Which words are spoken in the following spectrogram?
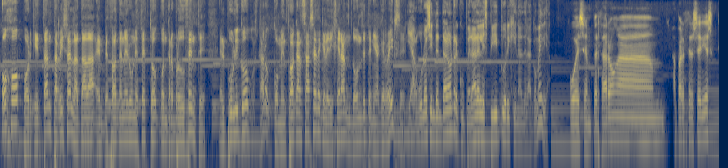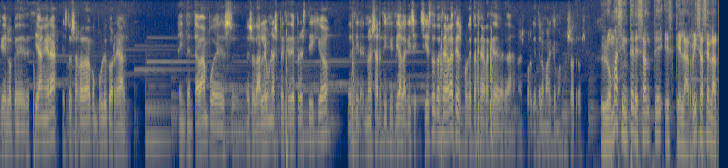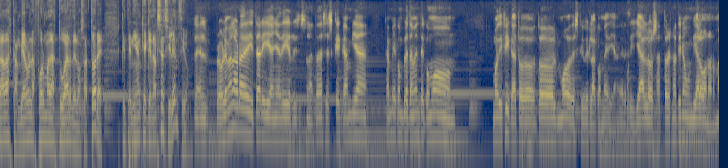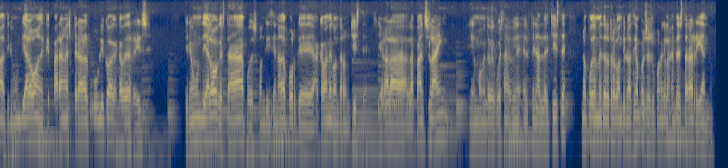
Ojo, porque tanta risa enlatada empezó a tener un efecto contraproducente. El público, pues claro, comenzó a cansarse de que le dijeran dónde tenía que reírse. Y algunos intentaron recuperar el espíritu original de la comedia. Pues empezaron a aparecer series que lo que decían era esto se ha rodado con público real. E intentaban, pues, eso, darle una especie de prestigio es decir, no es artificial. Aquí, si, si, esto te hace gracia es porque te hace gracia de verdad, no es porque te lo marquemos nosotros. Lo más interesante es que las risas enlatadas cambiaron la forma de actuar de los actores, que tenían que quedarse en silencio. El problema a la hora de editar y añadir risas enlatadas es que cambia, cambia completamente cómo modifica todo, todo el modo de escribir la comedia. Es decir, ya los actores no tienen un diálogo normal, tienen un diálogo en el que paran a esperar al público a que acabe de reírse tienen un diálogo que está pues condicionado porque acaban de contar un chiste. Si llega la, la punchline y en el momento que cuesta el, el, final del chiste, no pueden meter otra continuación, pues se supone que la gente estará riendo.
